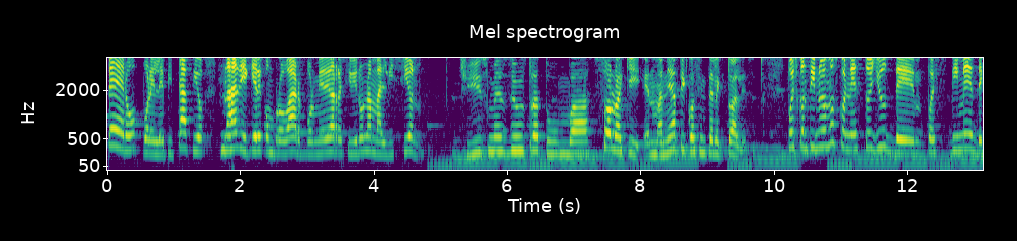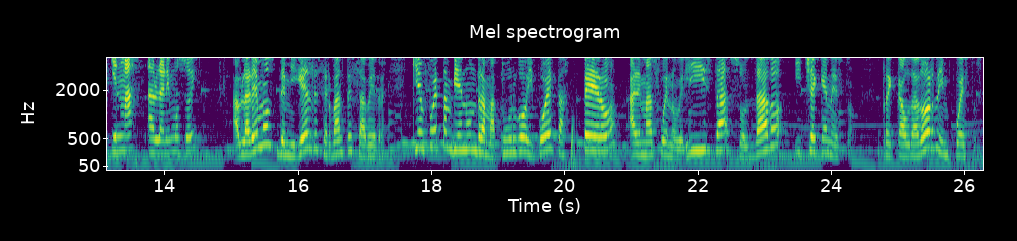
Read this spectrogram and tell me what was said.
pero por el epitafio nadie quiere comprobar por miedo a recibir una maldición. Chismes de ultratumba, solo aquí, en Maniáticos Intelectuales. Pues continuemos con esto, Yud, de, pues dime, ¿de quién más hablaremos hoy? Hablaremos de Miguel de Cervantes Saavedra, quien fue también un dramaturgo y poeta, pero además fue novelista, soldado y chequen esto, recaudador de impuestos.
